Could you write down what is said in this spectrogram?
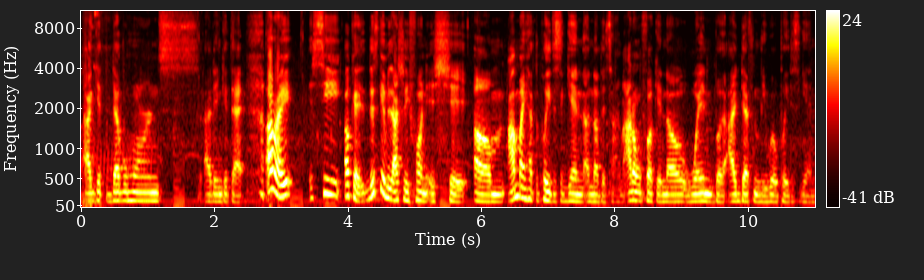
I get the devil horns. I didn't get that. All right. See, okay, this game is actually fun as shit. Um, I might have to play this again another time. I don't fucking know when, but I definitely will play this again.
